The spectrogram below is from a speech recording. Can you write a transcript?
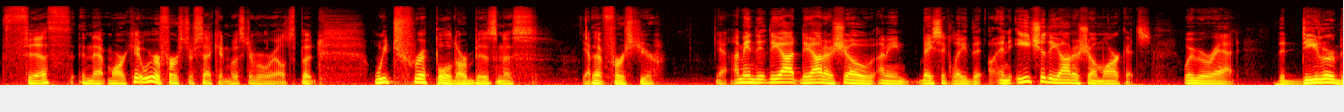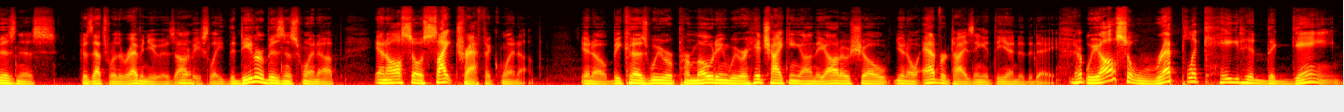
fifth in that market, we were first or second most everywhere else, but we tripled our business that first year. Yeah, I mean the the, the auto show. I mean basically, the, in each of the auto show markets where we were at, the dealer business because that's where the revenue is. Obviously, the dealer business went up, and also site traffic went up. You know, because we were promoting, we were hitchhiking on the auto show. You know, advertising at the end of the day. We also replicated the game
